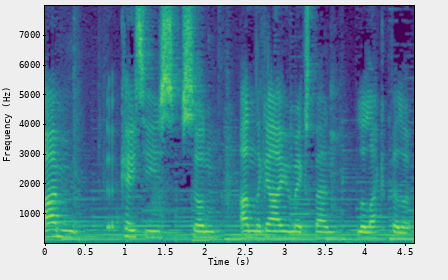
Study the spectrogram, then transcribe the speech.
I'm Katie's son and the guy who makes Ben look like a pillock.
